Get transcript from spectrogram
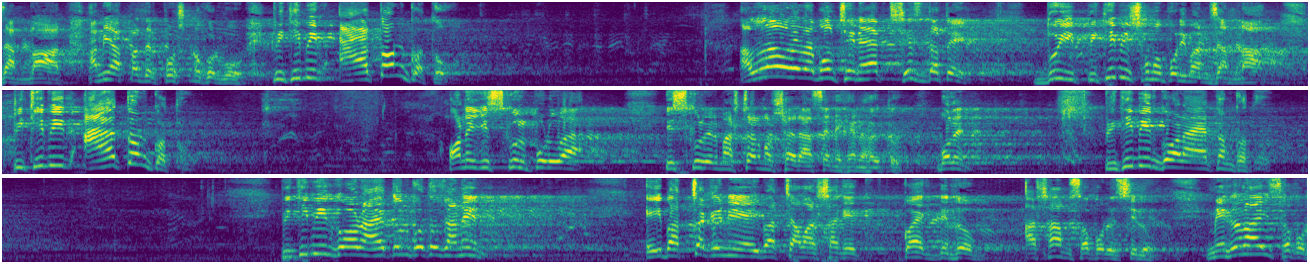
জান্নাত আমি আপনাদের প্রশ্ন করব, পৃথিবীর আয়তন কত? আল্লাহ বলছেন, এক সেজদাতে দুই পৃথিবী সমপরিমাণ জান্নাত। পৃথিবীর আয়তন কত? অনেক স্কুল পড়ুয়া স্কুলের মাস্টার মশাইরা আছেন এখানে হয়তো। বলেন, পৃথিবীর গড় আয়তন কত? পৃথিবীর গড় আয়তন কত জানেন? এই বাচ্চাকে নিয়ে, এই বাচ্চা আমার সঙ্গে কয়েকদিন হোক আসাম সফরে ছিল, মেঘালয় সফর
